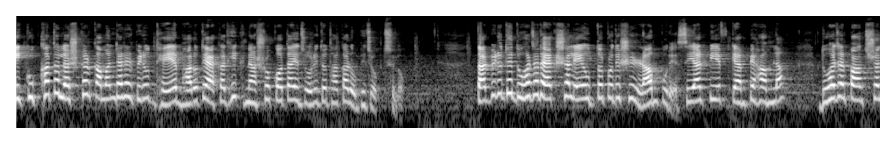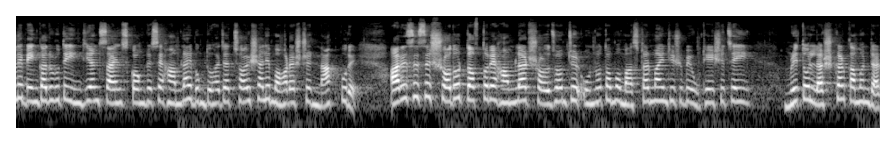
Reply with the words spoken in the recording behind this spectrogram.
এই কুখ্যাত লস্কর কমান্ডারের বিরুদ্ধে ভারতে একাধিক নাশকতায় জড়িত থাকার অভিযোগ ছিল। তার বিরুদ্ধে দু হাজার এক সালে উত্তরপ্রদেশের রামপুরে সিআরপিএফ ক্যাম্পে হামলা দু হাজার পাঁচ সালে বেঙ্গালুরুতে ইন্ডিয়ান সায়েন্স কংগ্রেসে হামলা এবং দু হাজার ছয় সালে মহারাষ্ট্রের নাগপুরে আরএসএস এর সদর দফতরে হামলার ষড়যন্ত্রের অন্যতম মাস্টারমাইন্ড হিসেবে উঠে এসেছে এই মৃত লস্কর কমান্ডার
